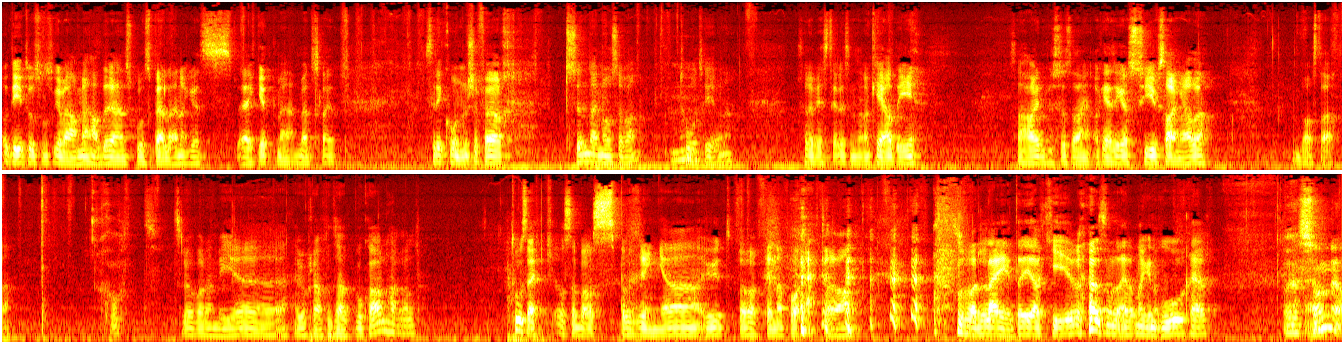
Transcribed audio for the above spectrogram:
og de to som skulle være med, hadde skulle spille noe s- eget med Mudslide. Så de kunne ikke før søndag nå som var. to 22. Så da visste jeg liksom sånn OK, av de så har jeg den første sangen. OK, så jeg har syv sanger, da. Bare starte. Rått. Så da var det mye Jeg var klar til å ta på vokal, Harald. To sekk, og så bare springe ut for å finne på et eller annet. Så bare lete i arkivet, så er det noen ord her. Å, ja, sånn, ja.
